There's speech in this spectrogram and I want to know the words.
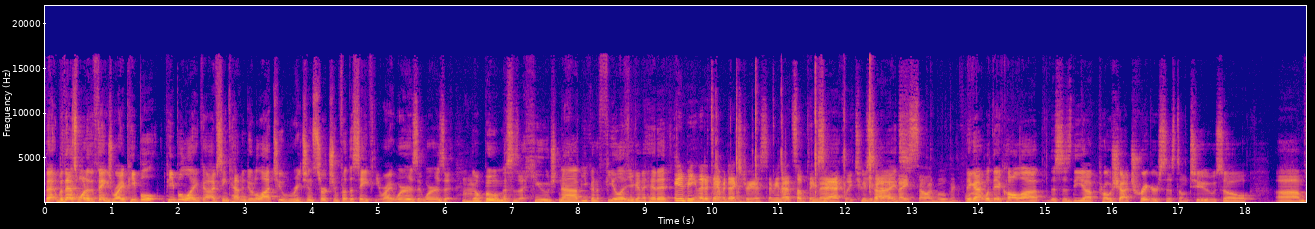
that, but that's one of the things, right? People, people like uh, I've seen Kevin do it a lot too, reaching, searching for the safety, right? Where is it? Where is it? You know, boom! This is a huge knob. You're gonna feel it. You're gonna hit it. and being that it's ambidextrous, I mean that's something Exactly, that two you're gonna have a sides. nice solid movement. For They got what they call uh, this is the uh, Pro Shot trigger system too. So um,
